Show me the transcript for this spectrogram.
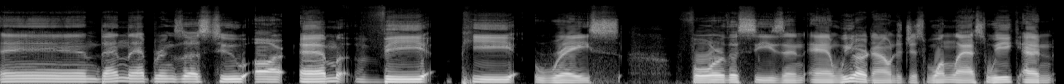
And then that brings us to our MVP race for the season. And we are down to just one last week. And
